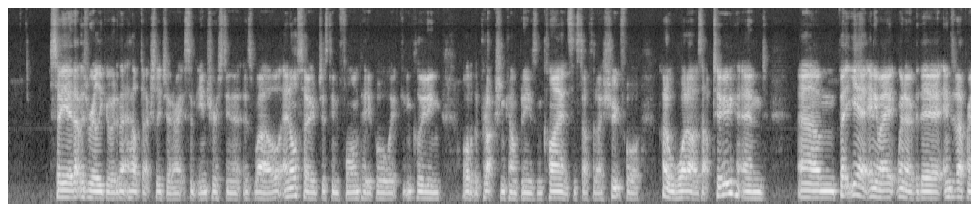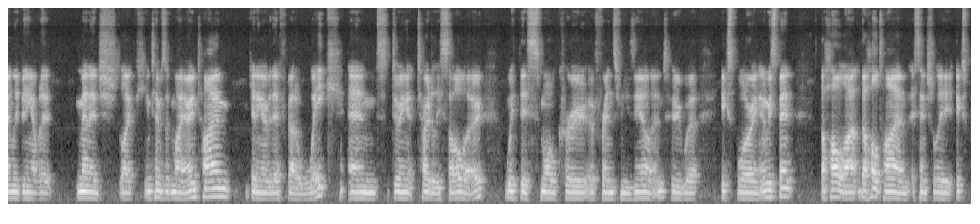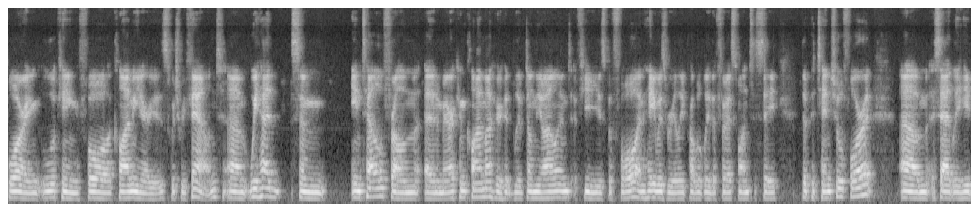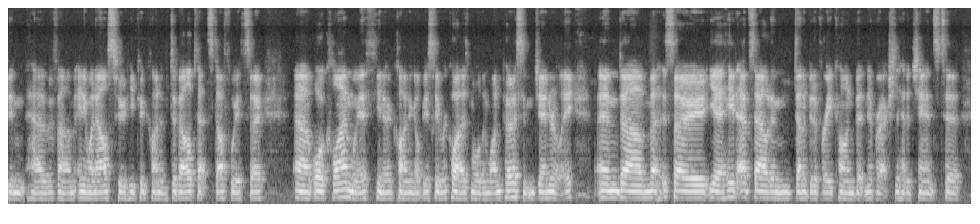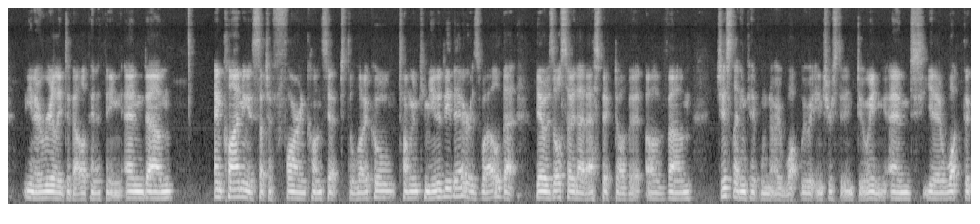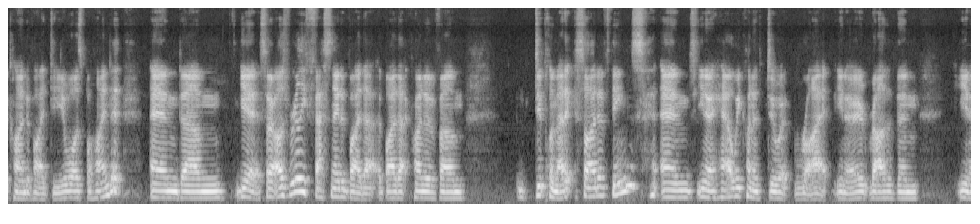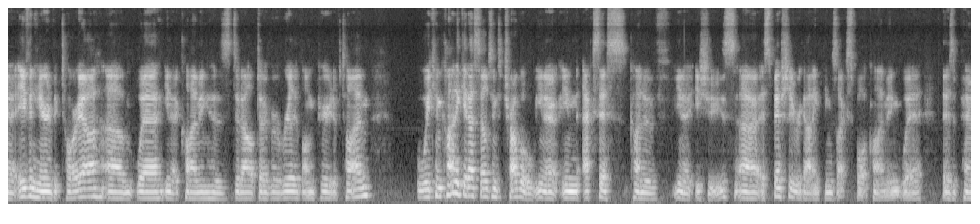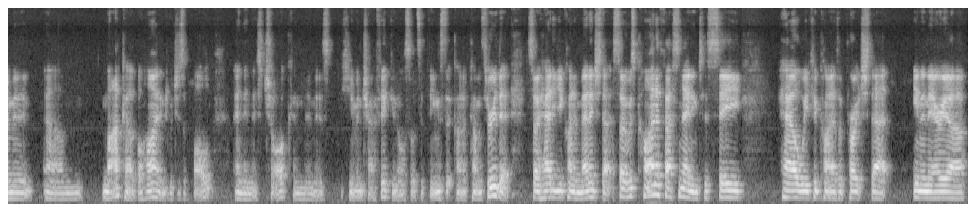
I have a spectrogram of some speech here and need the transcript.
so yeah, that was really good, and that helped actually generate some interest in it as well, and also just inform people, including a lot of the production companies and clients and stuff that I shoot for, kind of what I was up to. And um, but yeah, anyway, went over there, ended up only being able to manage like in terms of my own time, getting over there for about a week and doing it totally solo with this small crew of friends from New Zealand who were exploring, and we spent the whole uh, the whole time essentially exploring, looking for climbing areas, which we found. Um, we had some intel from an American climber who had lived on the island a few years before, and he was really probably the first one to see the potential for it. Um, sadly, he didn't have um, anyone else who he could kind of develop that stuff with. So uh, or climb with. You know, climbing obviously requires more than one person generally. And um, so, yeah, he'd abseiled and done a bit of recon, but never actually had a chance to, you know, really develop anything. And um, and climbing is such a foreign concept to the local Tongan community there as well that there was also that aspect of it of um, just letting people know what we were interested in doing and yeah what the kind of idea was behind it and um, yeah, so I was really fascinated by that, by that kind of um, diplomatic side of things, and you know how we kind of do it right, you know, rather than you know even here in Victoria, um, where you know climbing has developed over a really long period of time. We can kind of get ourselves into trouble, you know, in access kind of, you know, issues, uh, especially regarding things like sport climbing, where there's a permanent um, marker behind, which is a bolt, and then there's chalk, and then there's human traffic and all sorts of things that kind of come through there. So how do you kind of manage that? So it was kind of fascinating to see how we could kind of approach that in an area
